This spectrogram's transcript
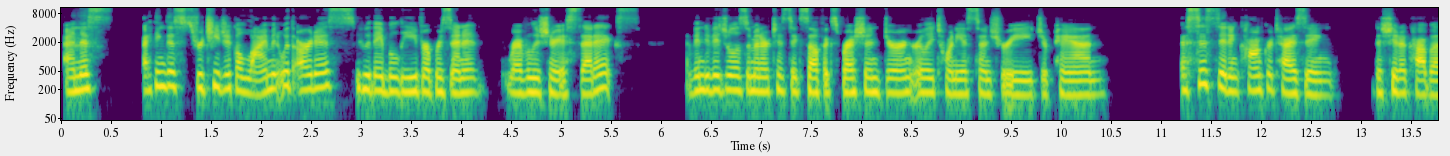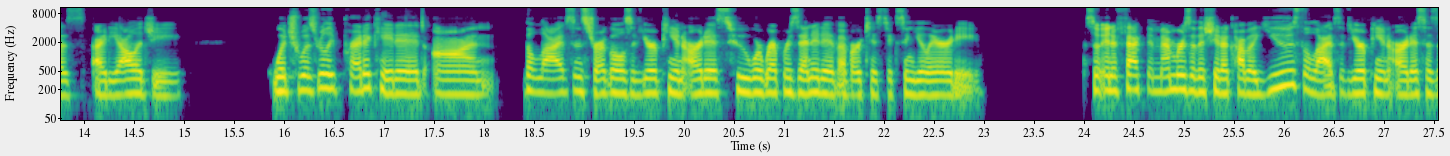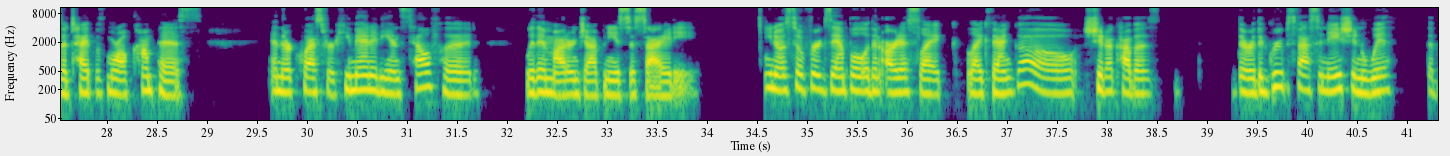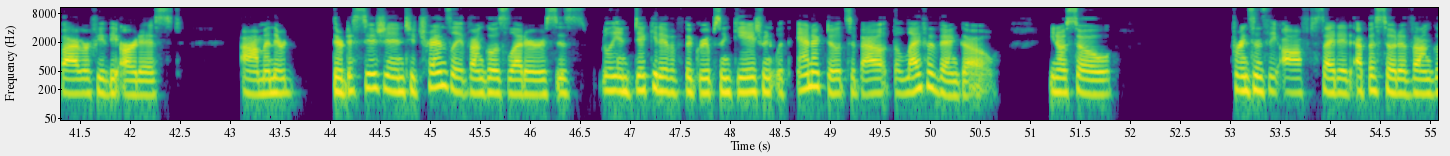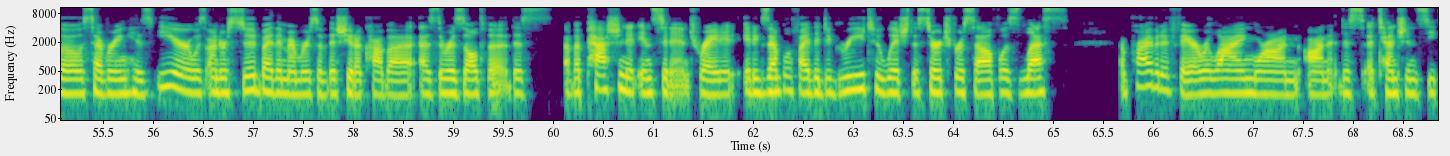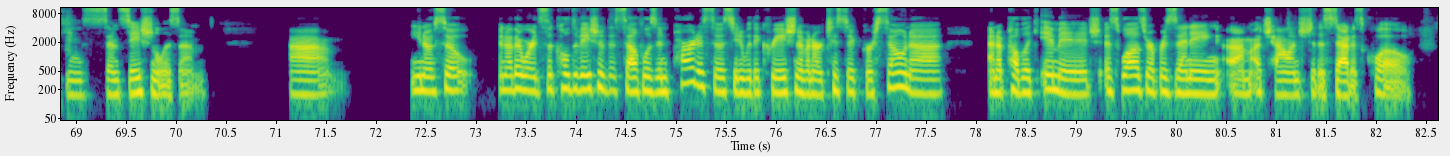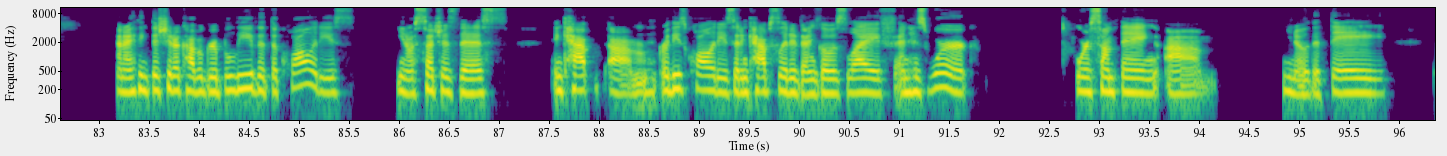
And this, I think, this strategic alignment with artists who they believe represented revolutionary aesthetics of individualism and artistic self-expression during early 20th century Japan assisted in concretizing the Shirakaba's ideology, which was really predicated on the lives and struggles of European artists who were representative of artistic singularity. So, in effect, the members of the Shirakaba used the lives of European artists as a type of moral compass in their quest for humanity and selfhood within modern Japanese society. You know, so for example, with an artist like like Van Gogh, Shirakaba's there the group's fascination with the biography of the artist um, and their their decision to translate Van Gogh's letters is really indicative of the group's engagement with anecdotes about the life of Van Gogh. You know, so for instance, the oft cited episode of Van Gogh severing his ear was understood by the members of the Shirakaba as the result of a, this of a passionate incident, right? It, it exemplified the degree to which the search for self was less a private affair, relying more on on this attention-seeking sensationalism. Um, you know, so in other words, the cultivation of the self was in part associated with the creation of an artistic persona and a public image, as well as representing um, a challenge to the status quo. And I think the Shirakaba group believed that the qualities, you know, such as this, encap um, or these qualities that encapsulated Van Gogh's life and his work, were something, um, you know, that they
